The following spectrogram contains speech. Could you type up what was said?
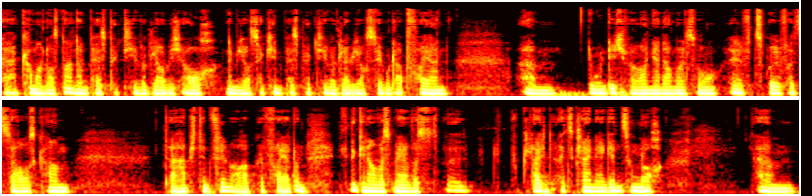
äh, kann man aus einer anderen Perspektive, glaube ich, auch, nämlich aus der Kindperspektive, glaube ich, auch sehr gut abfeiern. Ähm, du und ich, wir waren ja damals so elf, zwölf, als der rauskam da habe ich den Film auch abgefeiert. Und genau, was mir, was äh, vielleicht als kleine Ergänzung noch, ähm,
